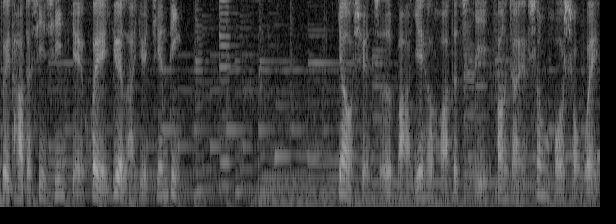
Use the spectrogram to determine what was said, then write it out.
对他的信心也会越来越坚定。要选择把耶和华的旨意放在生活首位。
